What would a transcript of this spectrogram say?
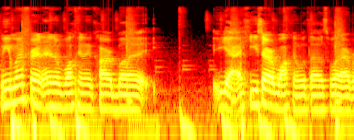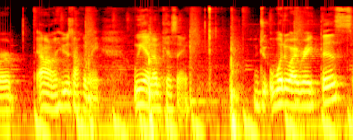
me and my friend ended up walking in the car but yeah he started walking with us whatever. I don't know he was talking to me. We end up kissing. Do, what do i rate this?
